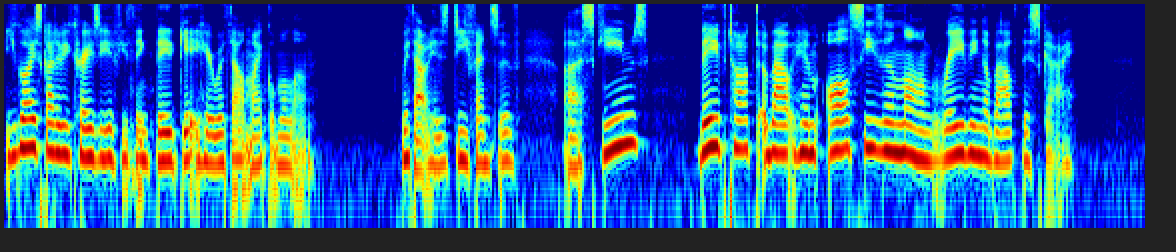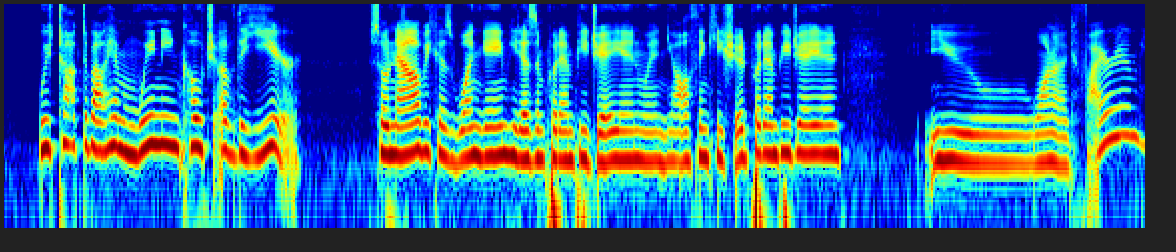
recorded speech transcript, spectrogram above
you guys got to be crazy if you think they'd get here without Michael Malone. Without his defensive uh, schemes. They've talked about him all season long, raving about this guy. We've talked about him winning coach of the year. So now, because one game he doesn't put MPJ in when y'all think he should put MPJ in, you want to fire him?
